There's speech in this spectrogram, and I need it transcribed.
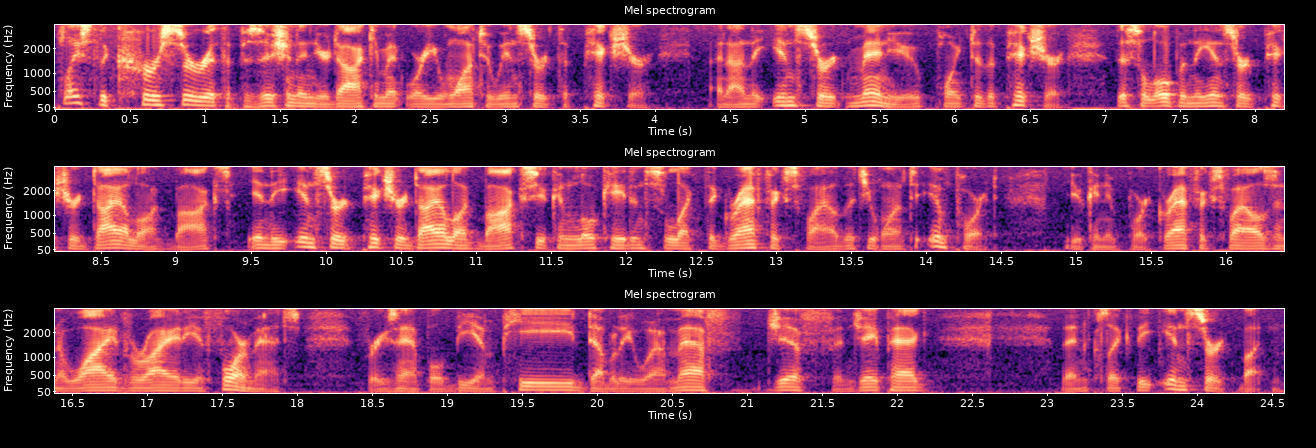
Place the cursor at the position in your document where you want to insert the picture, and on the Insert menu, point to the picture. This will open the Insert Picture dialog box. In the Insert Picture dialog box, you can locate and select the graphics file that you want to import. You can import graphics files in a wide variety of formats, for example, BMP, WMF, GIF, and JPEG. Then click the Insert button.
